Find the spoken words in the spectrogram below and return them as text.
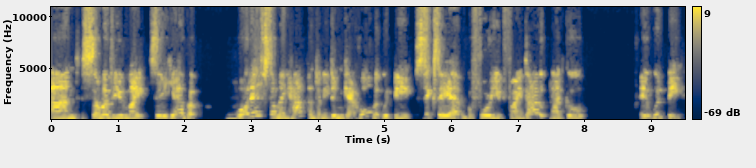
And some of you might say, yeah, but what if something happened and he didn't get home? It would be 6 a.m. before you'd find out. And I'd go, it would be.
